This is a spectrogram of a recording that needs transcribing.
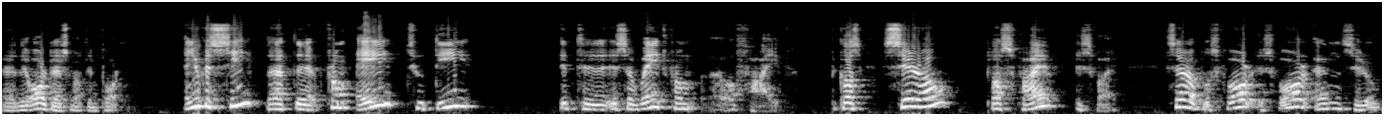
Uh, the order is not important. And you can see that uh, from A to D it uh, is a weight from uh, 5 because 0 plus 5 is 5. 0 plus 4 is 4 and 0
